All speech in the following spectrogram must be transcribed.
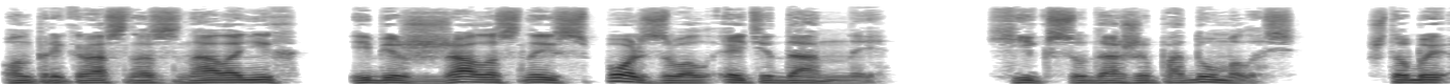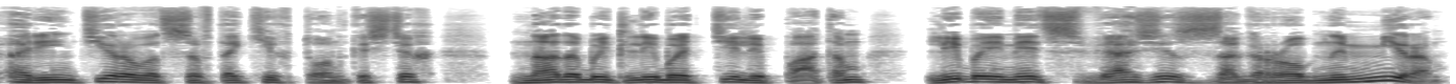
Он прекрасно знал о них и безжалостно использовал эти данные. Хиксу даже подумалось, чтобы ориентироваться в таких тонкостях, надо быть либо телепатом, либо иметь связи с загробным миром.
